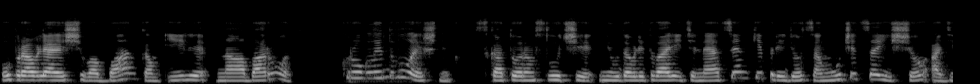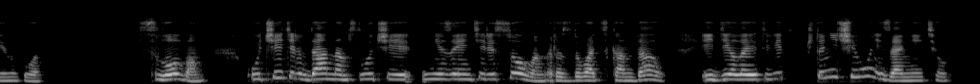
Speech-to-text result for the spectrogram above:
управляющего банком или, наоборот, круглый двоечник, с которым в случае неудовлетворительной оценки придется мучиться еще один год. Словом, учитель в данном случае не заинтересован раздувать скандал и делает вид, что ничего не заметил.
